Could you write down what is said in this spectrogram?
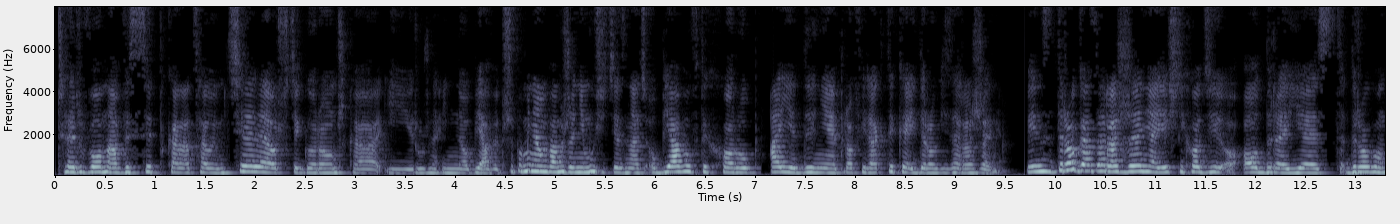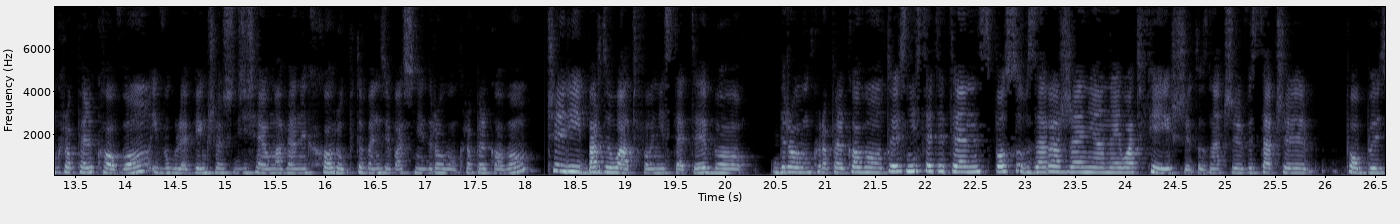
czerwona wysypka na całym ciele, oczywiście gorączka i różne inne objawy. Przypominam Wam, że nie musicie znać objawów tych chorób, a jedynie profilaktykę i drogi zarażenia. Więc droga zarażenia, jeśli chodzi o odrę, jest drogą kropelkową i w ogóle większość dzisiaj omawianych chorób to będzie właśnie drogą kropelkową, czyli bardzo łatwo niestety, bo drogą kropelkową to jest niestety ten sposób zarażenia najłatwiejszy, to znaczy wystarczy pobyć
